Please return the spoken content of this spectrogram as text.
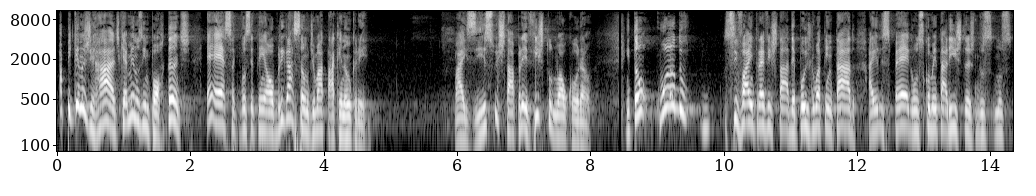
A pequena jihad, que é menos importante, é essa que você tem a obrigação de matar quem não crê. Mas isso está previsto no Alcorão. Então, quando se vai entrevistar depois de um atentado, aí eles pegam os comentaristas nos, nos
